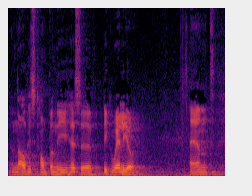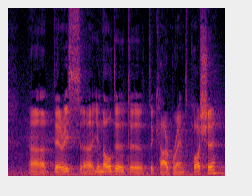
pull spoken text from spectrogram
and now his company has a big value. And uh, there is, uh, you know, the, the, the, car brand Porsche,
